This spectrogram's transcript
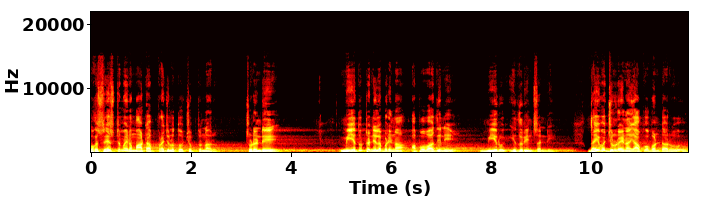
ఒక శ్రేష్టమైన మాట ప్రజలతో చెప్తున్నారు. చూడండి మీ ఎదుట నిలబడిన అపవాదిని మీరు ఎదురించండి. దైవజనుడైన యాకోబు అంటారు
